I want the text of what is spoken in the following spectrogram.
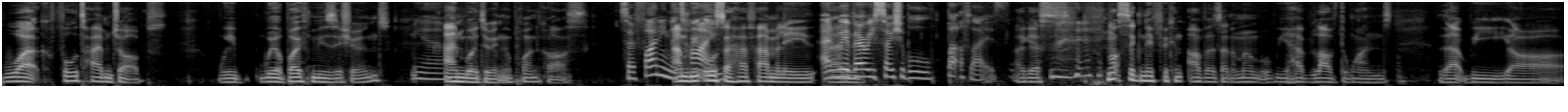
work full-time jobs. We we're both musicians yeah. and we're doing a podcast so finding the and time And we also have family and we're very sociable butterflies I guess not significant others at the moment, but we have loved ones that we are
